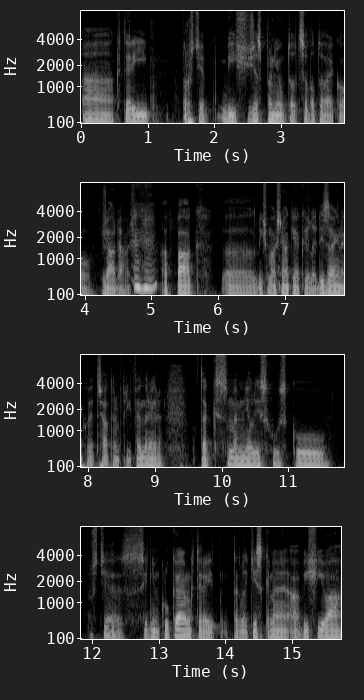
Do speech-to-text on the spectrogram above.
a který prostě víš, že splňují to, co od toho jako žádáš. Uh-huh. A pak, eh, když máš nějaký jakýhle design, jako je třeba ten Free Fenrir, tak jsme měli schůzku prostě s jedním klukem, který takhle tiskne a vyšívá.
